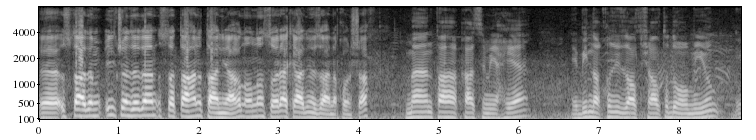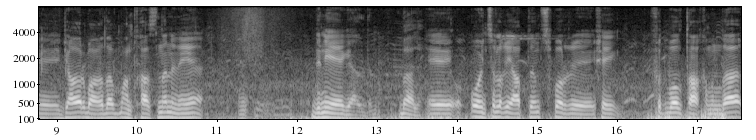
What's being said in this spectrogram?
E, ustadım ilk öncədən Ustad Tahanı tanıyaq, ondan sonra akademiya üzərində konuşaq. Ben Taha Kasım Yahya, e, 1966 doğumluyum. E, Gavurbağı mantıkasından neye dünyaya geldim. Bəli. E, oyunculuk yaptım, spor e, şey futbol takımında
